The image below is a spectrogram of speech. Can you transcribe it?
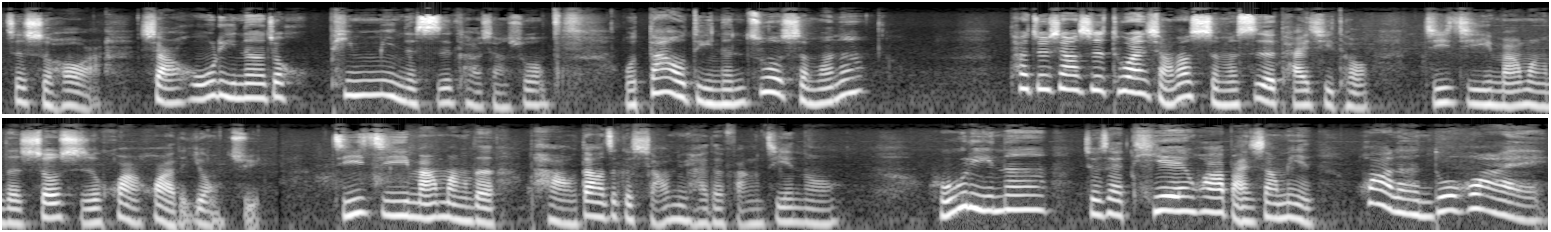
这时候啊，小狐狸呢就。拼命的思考，想说：“ 我到底能做什么呢？”他就像是突然想到什么似的，抬起头，急急忙忙的收拾画画的用具，急急忙忙的跑到这个小女孩的房间哦。狐狸呢，就在天花板上面画了很多画。哎，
